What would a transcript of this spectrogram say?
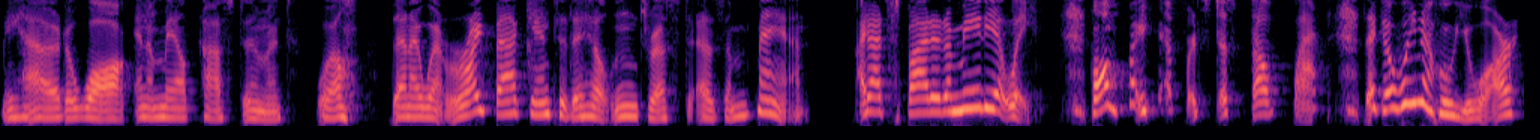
me how to walk in a male costume. And well, then I went right back into the Hilton dressed as a man. I got spotted immediately. All my efforts just fell flat. They go, we know who you are.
